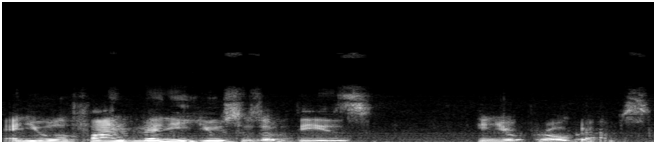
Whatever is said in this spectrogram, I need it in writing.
and you will find many uses of these in your programs.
